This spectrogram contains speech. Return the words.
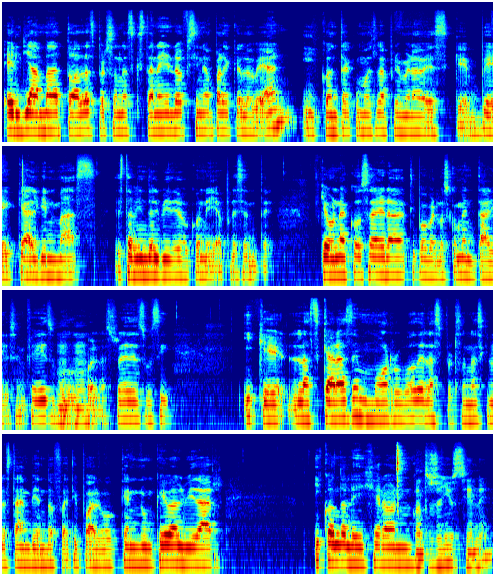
él llama a todas las personas que están ahí en la oficina para que lo vean y cuenta cómo es la primera vez que ve que alguien más está viendo el video con ella presente. Que una cosa era tipo ver los comentarios en Facebook o en las redes o así y que las caras de morbo de las personas que lo estaban viendo fue tipo algo que nunca iba a olvidar. Y cuando le dijeron... ¿Cuántos años tiene?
